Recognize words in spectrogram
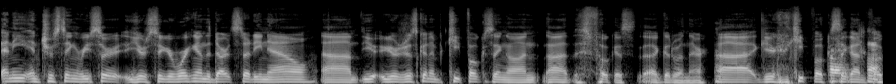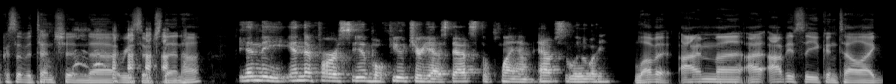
any interesting research? You're so you're working on the Dart study now. Um, you, are just going to keep focusing on uh, this focus. A uh, good one there. Uh, you're going to keep focusing on focus of attention uh, research, then, huh? In the in the foreseeable future, yes, that's the plan. Absolutely. Love it. I'm uh, I, obviously you can tell I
